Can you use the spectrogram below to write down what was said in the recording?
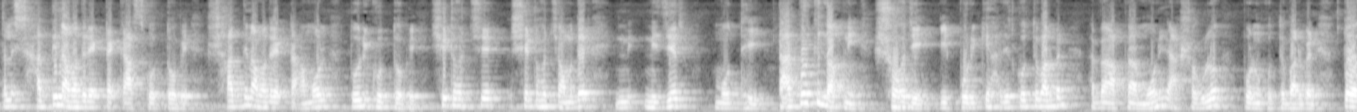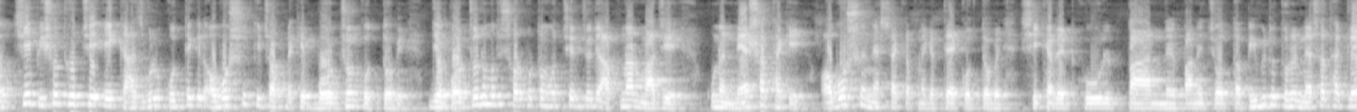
তাহলে সাত দিন আমাদের একটা কাজ করতে হবে, সাত দিন আমাদের একটা আমল তৈরি করতে হবে, সেটা হচ্ছে সেটা হচ্ছে আমাদের নি- নিজের মধ্যেই। তারপর কিন্তু আপনি সহজে এই পরীক্ষায় হাজির করতে পারবেন এবং আপনার মনের আশাগুলো পূরণ করতে পারবেন। তো যে বিষয়টি হচ্ছে এই কাজগুলো করতে গেলে অবশ্যই কিছু আপনাকে বর্জন করতে হবে। যে বর্জনের মধ্যে সর্বপ্রথম হচ্ছে যদি আপনার মাঝে কোনো নেশা থাকে, অবশ্যই নেশাকে আপনাকে ত্যাগ করতে হবে। সিগারেট, গুল, পান, পানের জর্দা, বিভিন্ন ধরনের নেশা থাকলে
